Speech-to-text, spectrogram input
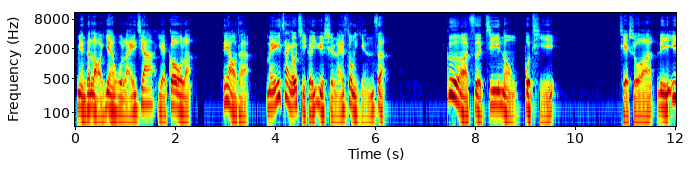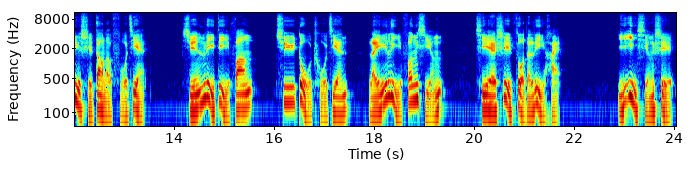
免得老厌恶来家也够了。料的没再有几个御史来送银子，各自激弄不提。且说李御史到了福建。”巡历地方，驱度除奸，雷厉风行，且是做得厉害。一意行事，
